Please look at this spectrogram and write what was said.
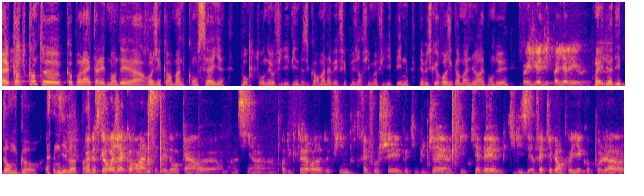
Euh, quand quand euh, Coppola est allé demander à Roger Corman conseil pour tourner aux Philippines, parce que Corman avait fait plusieurs films aux Philippines, t'as vu ce que Roger Corman lui a répondu? Oui, il lui a dit de pas y aller. Oui, Il lui a dit Don't go, n'y va pas. Oui, parce que Roger Corman, c'était donc hein, euh, un, un- un producteur de films très fauchés et petit budget, hein, qui, qui avait utilisé, enfin, qui avait employé Coppola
